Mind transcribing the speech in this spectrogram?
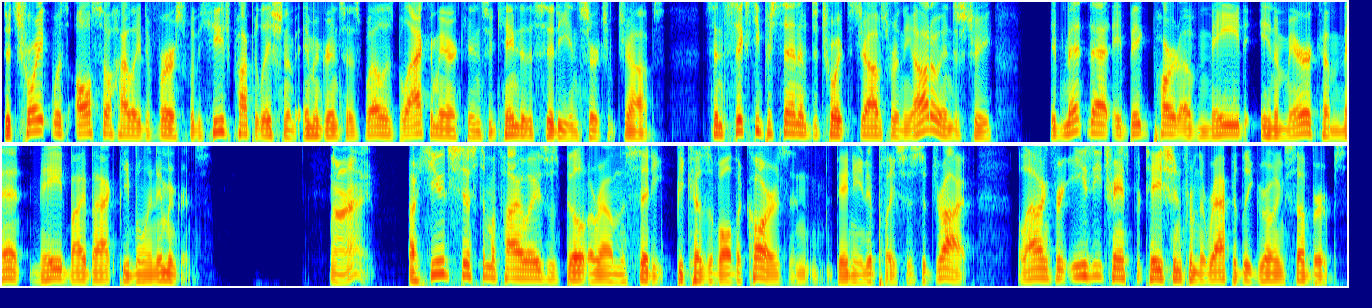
Detroit was also highly diverse, with a huge population of immigrants as well as black Americans who came to the city in search of jobs. Since 60% of Detroit's jobs were in the auto industry, it meant that a big part of made in America meant made by black people and immigrants. All right. A huge system of highways was built around the city because of all the cars, and they needed places to drive, allowing for easy transportation from the rapidly growing suburbs.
